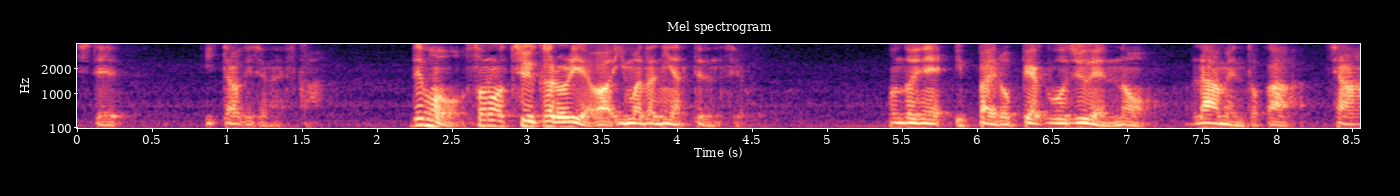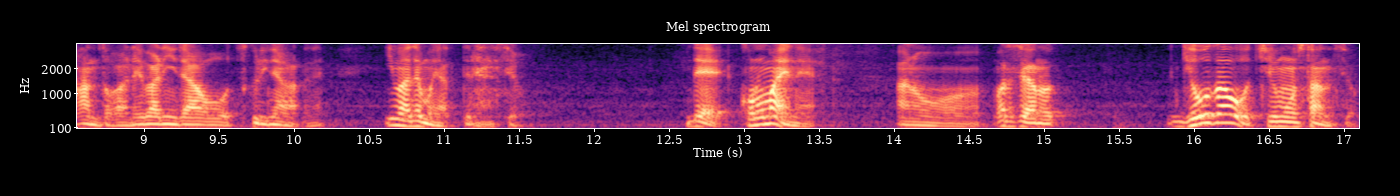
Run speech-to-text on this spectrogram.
して行ったわけじゃないですか。でもその中華料理屋はいまだにやってるんですよ。本当にね1杯650円のラーメンとかチャーハンとかレバニラを作りながらね今でもやってるんですよ。でこの前ねあのー、私あの餃子を注文したんですよ。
